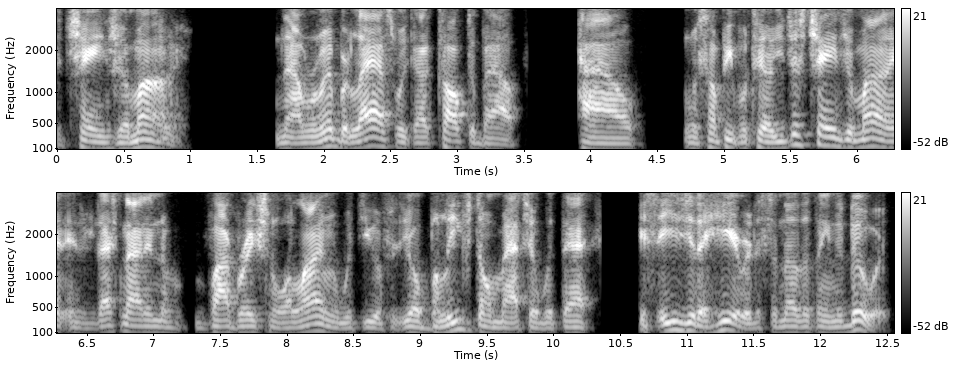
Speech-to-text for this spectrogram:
to change your mind? Now, remember last week I talked about how when some people tell you just change your mind and that's not in the vibrational alignment with you, if your beliefs don't match up with that, it's easy to hear it. It's another thing to do it.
